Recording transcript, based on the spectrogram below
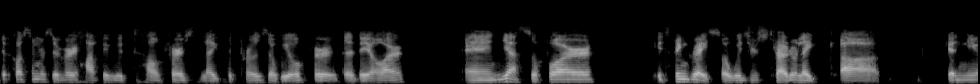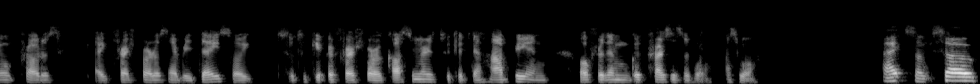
the customers are very happy with how fresh like the products that we offer that they are. And yeah, so far it's been great. So we just try to like uh, get new products like fresh products every day. So so to keep it fresh for our customers, to keep them happy and offer them good prices as well. As well. Excellent. So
